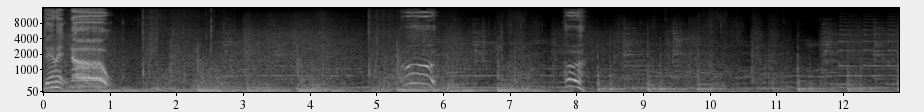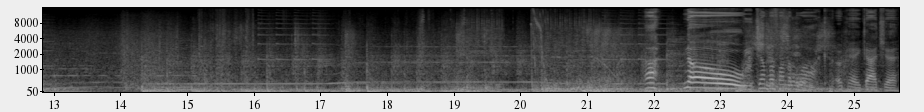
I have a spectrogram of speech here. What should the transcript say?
Damn it, no! Ah, no! You jump up on the block. Okay, gotcha.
